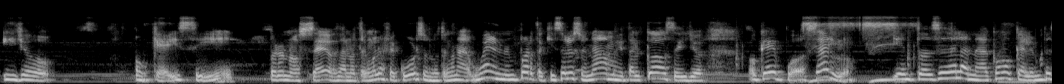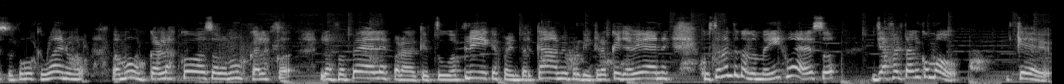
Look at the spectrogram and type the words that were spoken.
Y yo, ok, sí, pero no sé, o sea, no tengo los recursos, no tengo nada. Bueno, no importa, aquí solucionamos y tal cosa. Y yo, ok, puedo hacerlo. Y entonces de la nada como que él empezó como que, bueno, vamos a buscar las cosas, vamos a buscar las los papeles para que tú apliques para intercambio, porque creo que ya viene. Justamente cuando me dijo eso, ya faltan como, que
